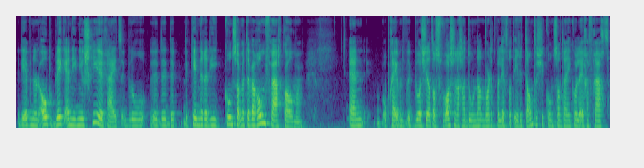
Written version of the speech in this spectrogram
Die hebben een open blik en die nieuwsgierigheid. Ik bedoel, de, de, de, de kinderen die constant met de waarom-vraag komen. En op een gegeven moment, ik bedoel, als je dat als volwassene gaat doen, dan wordt het wellicht wat irritant als je constant aan je collega vraagt:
